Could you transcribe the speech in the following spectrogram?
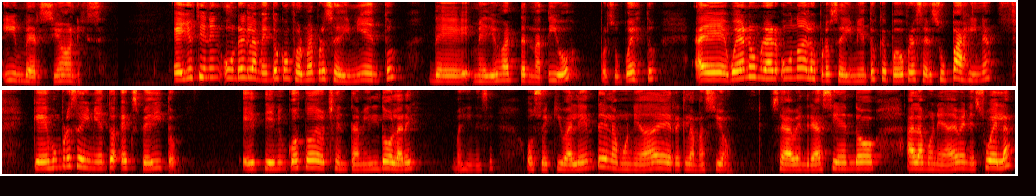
inversiones. Ellos tienen un reglamento conforme al procedimiento de medios alternativos, por supuesto. Eh, voy a nombrar uno de los procedimientos que puede ofrecer su página, que es un procedimiento expedito. Eh, tiene un costo de 80 mil dólares, imagínense, o su equivalente en la moneda de reclamación. O sea, vendría siendo a la moneda de Venezuela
